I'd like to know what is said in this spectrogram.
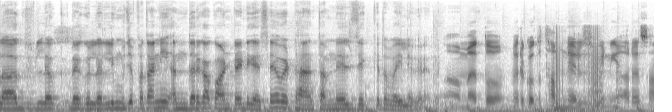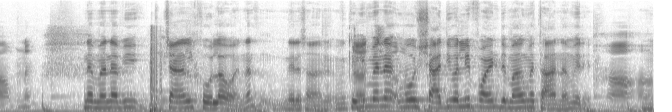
vlogs regularly मुझे पता नहीं अंदर का कंटेंट कैसे है बट हाँ थंबनेल्स देख के तो वही लग रहा है हाँ मैं तो मेरे को तो थंबनेल्स भी नहीं आ रहे सामने नहीं मैंने अभी चैनल खोला हुआ है ना मेरे सामने क्योंकि मैंने अच्छा। वो शादी वाली पॉइंट दिमाग में था ना मेरे हाँ हाँ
